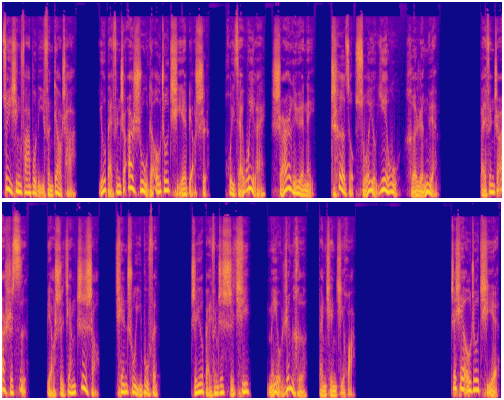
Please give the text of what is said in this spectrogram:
最新发布的一份调查，有百分之二十五的欧洲企业表示会在未来十二个月内撤走所有业务和人员，百分之二十四表示将至少迁出一部分，只有百分之十七没有任何搬迁计划。这些欧洲企业。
